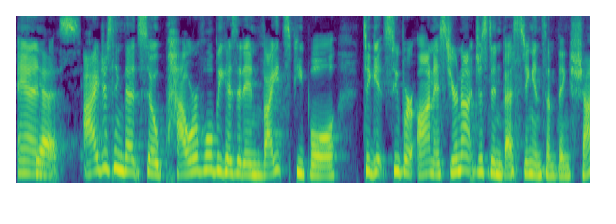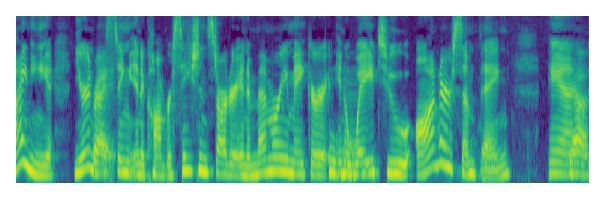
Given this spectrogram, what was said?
and yes. i just think that's so powerful because it invites people to get super honest you're not just investing in something shiny you're investing right. in a conversation starter in a memory maker mm-hmm. in a mm-hmm. way to honor something and yeah.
